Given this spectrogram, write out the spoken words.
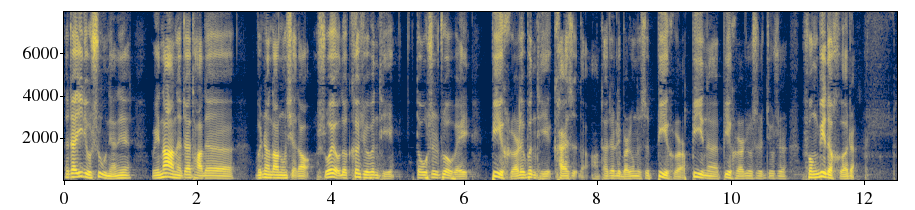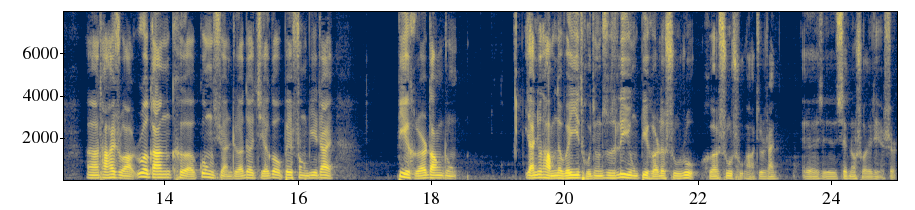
那在一九四五年呢，维纳呢在他的文章当中写到：所有的科学问题都是作为闭合的问题开始的啊，它这里边用的是闭合，闭呢闭合就是就是封闭的盒子。呃，他还说啊，若干可供选择的结构被封闭在闭合当中，研究它们的唯一途径就是利用闭合的输入和输出啊，就是咱呃先生说的这些事儿。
